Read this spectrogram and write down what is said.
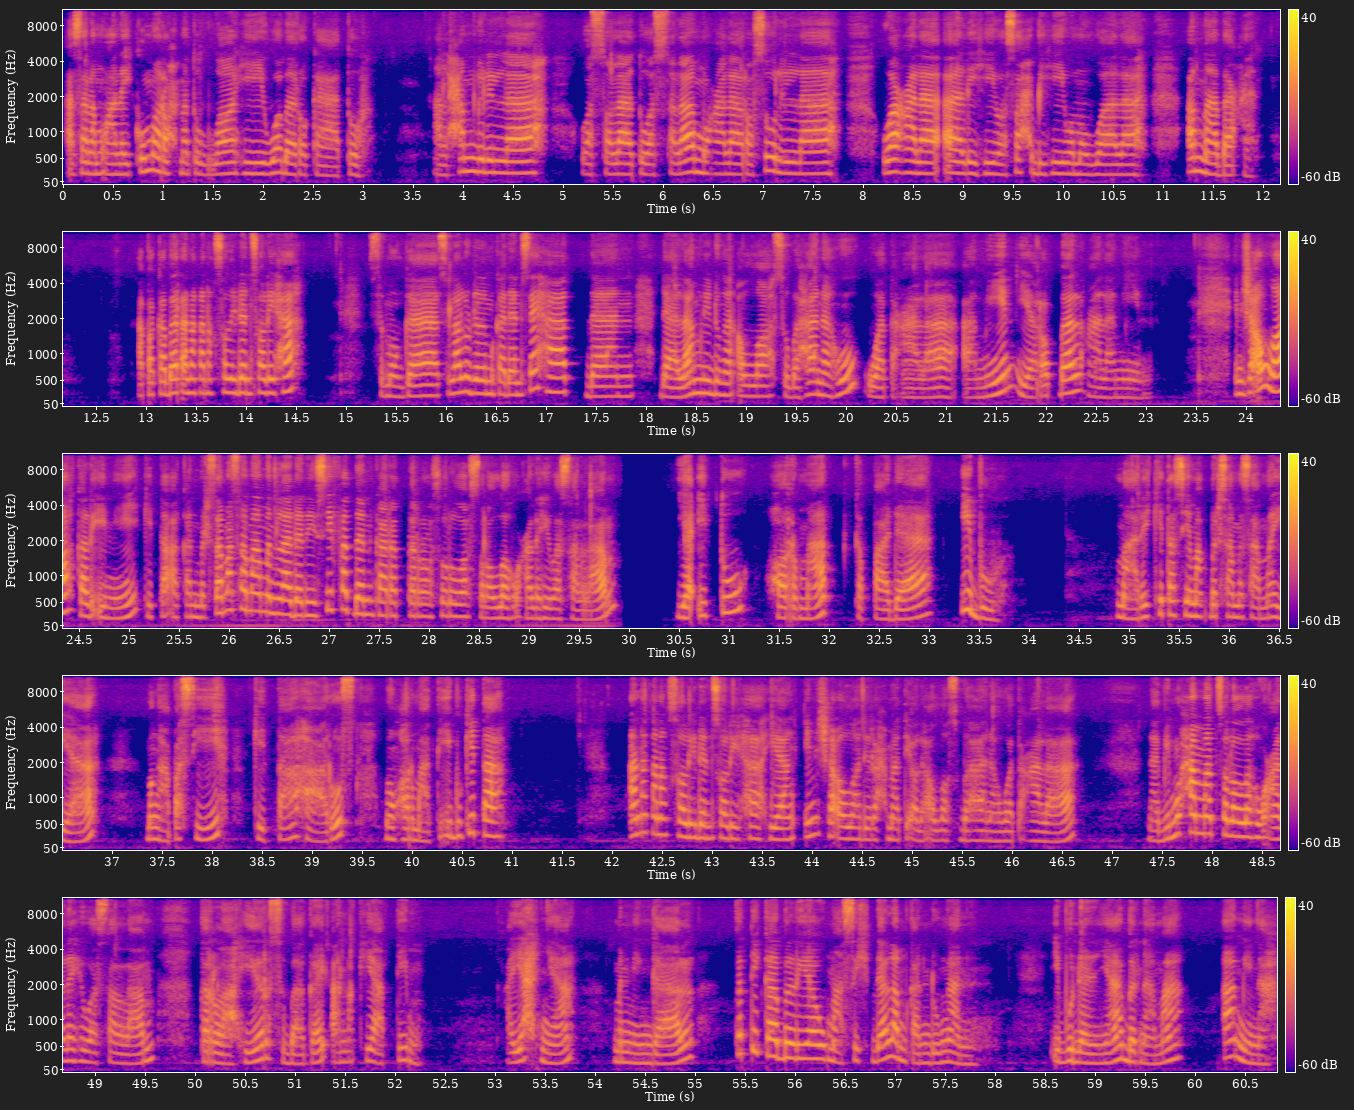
Assalamualaikum warahmatullahi wabarakatuh. Alhamdulillah wassalatu wassalamu ala Rasulillah wa ala alihi wa sahbihi wa mawalah. Amma ba'd. Apa kabar anak-anak solih dan solihah? Semoga selalu dalam keadaan sehat dan dalam lindungan Allah Subhanahu wa Ta'ala. Amin ya Rabbal 'Alamin. Insya Allah kali ini kita akan bersama-sama meneladani sifat dan karakter Rasulullah Shallallahu Alaihi Wasallam, yaitu hormat kepada ibu. Mari kita simak bersama-sama ya. Mengapa sih kita harus menghormati ibu kita? anak-anak solih dan solihah yang insya Allah dirahmati oleh Allah Subhanahu wa Ta'ala, Nabi Muhammad Shallallahu Alaihi Wasallam terlahir sebagai anak yatim. Ayahnya meninggal ketika beliau masih dalam kandungan. Ibundanya bernama Aminah.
